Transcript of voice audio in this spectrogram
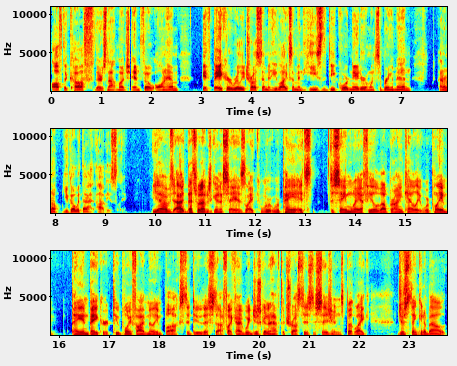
off the cuff, there's not much info on him. If Baker really trusts him and he likes him and he's the D coordinator and wants to bring him in, I don't know. You go with that, obviously. Yeah, I was. I, that's what I was gonna say. Is like we're we're paying. It's the same way I feel about Brian Kelly. We're playing paying Baker 2.5 million bucks to do this stuff. Like I we're just going to have to trust his decisions. But like just thinking about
